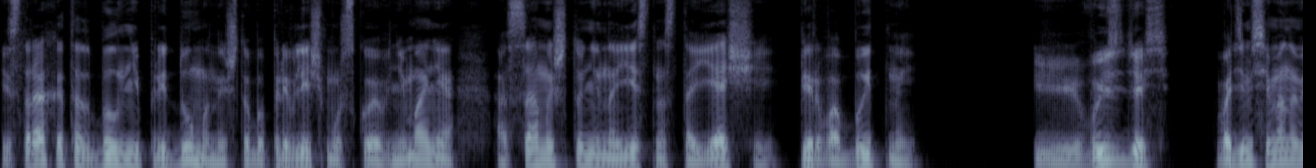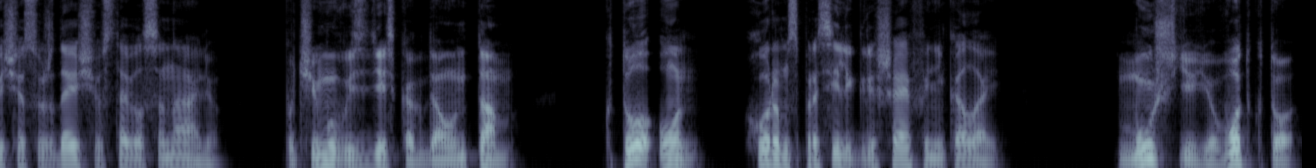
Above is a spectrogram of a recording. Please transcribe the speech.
И страх этот был не придуманный, чтобы привлечь мужское внимание, а самый что ни на есть настоящий, первобытный. «И вы здесь?» Вадим Семенович осуждающий уставился на Алю. «Почему вы здесь, когда он там?» «Кто он?» — хором спросили Гришаев и Николай. «Муж ее, вот кто!»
